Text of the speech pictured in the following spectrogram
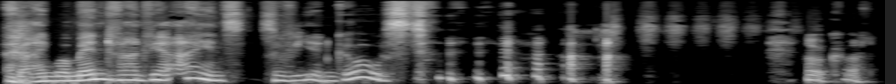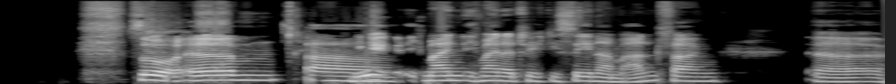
Für einen Moment waren wir eins, so wie in Ghost. oh Gott. So, ähm, uh. nee, ich meine, ich meine natürlich die Szene am Anfang, äh,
